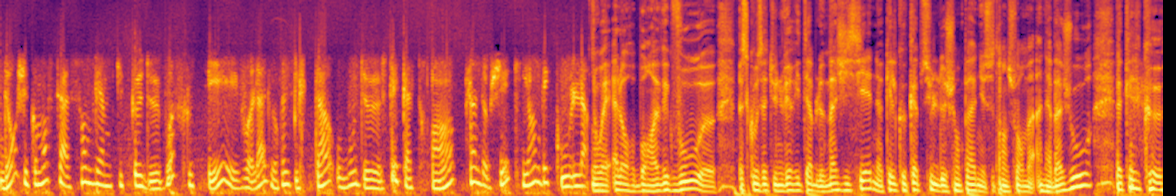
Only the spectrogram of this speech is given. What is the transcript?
Donc j'ai commencé à assembler un petit peu de bois flotté et voilà le résultat au bout de ces quatre ans, plein d'objets qui en découlent. Ouais, alors bon avec vous, euh, parce que vous êtes une véritable magicienne, quelques capsules de champagne se transforment en abat-jour, quelques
